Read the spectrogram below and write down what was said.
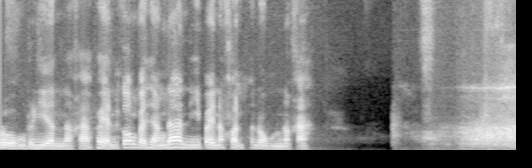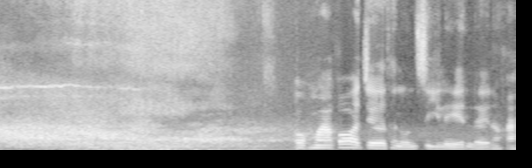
โรงเรียนนะคะ แผนกล้องไปทางด้านนี้ไปนครพนมนะคะ ออกมาก็เจอถนนสี่เลนเลยนะคะ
